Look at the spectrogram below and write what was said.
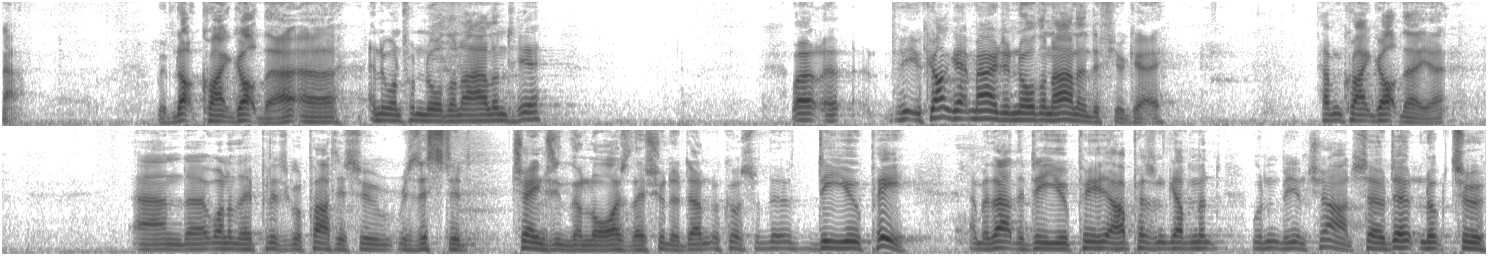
Now, we've not quite got there. Uh, anyone from Northern Ireland here? Well, uh, you can't get married in Northern Ireland if you're gay. Haven't quite got there yet. And uh, one of the political parties who resisted changing the law, as they should have done, of course, was the DUP. And without the DUP, our present government wouldn't be in charge. So don't look to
